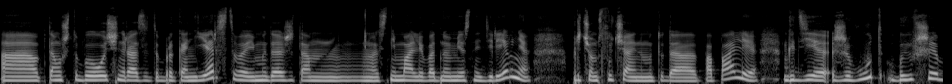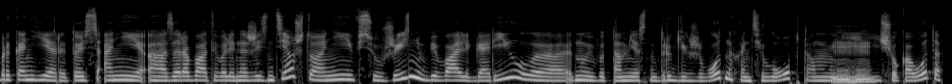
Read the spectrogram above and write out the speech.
а, потому что было очень развито браконьерство, и мы даже там снимали в одной местной деревне, причем случайно мы туда попали, где живут бывшие браконьеры, то есть они а, зарабатывали на жизнь тем, что они всю всю жизнь убивали горилл, ну и вот там местных других животных, антилоп там mm-hmm. и еще кого-то.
